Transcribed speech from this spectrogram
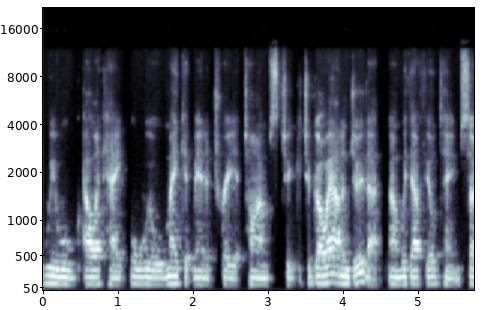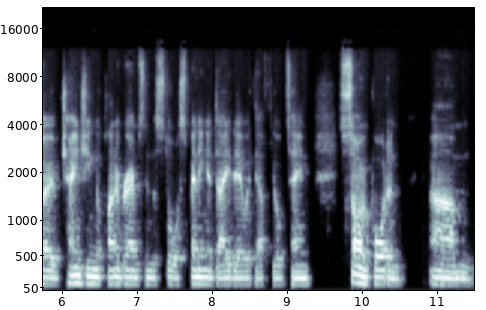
we will allocate or we'll make it mandatory at times to, to go out and do that um, with our field team. So, changing the planograms in the store, spending a day there with our field team, so important um,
